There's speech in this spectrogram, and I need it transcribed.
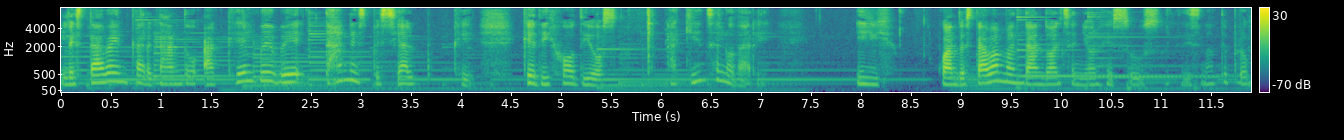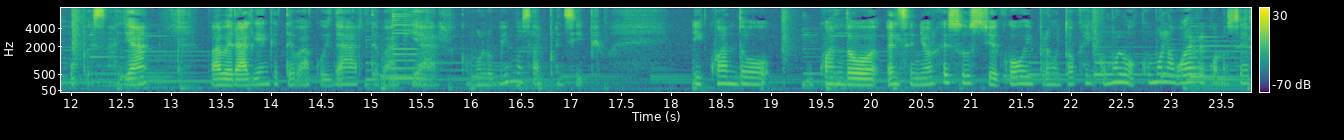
le estaba encargando aquel bebé tan especial que, dijo Dios, ¿a quién se lo daré? Y cuando estaba mandando al Señor Jesús, le dice, no te preocupes, allá va a haber alguien que te va a cuidar, te va a guiar, como lo vimos al principio. Y cuando, cuando el Señor Jesús llegó y preguntó, okay, ¿cómo, lo, ¿cómo la voy a reconocer?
